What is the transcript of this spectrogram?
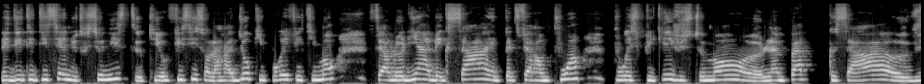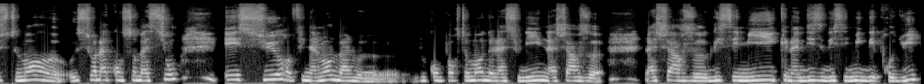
les diététiciens nutritionnistes qui officient sur la radio qui pourraient effectivement faire le lien avec ça et peut-être faire un point pour expliquer justement euh, l'impact que ça a euh, justement sur la consommation et sur finalement ben, le, comportement de l'insuline, la charge, la charge glycémique, l'indice glycémique des produits,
